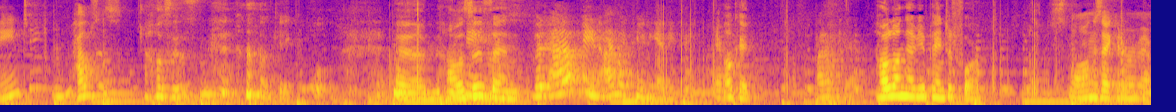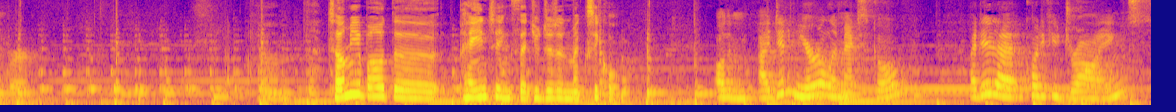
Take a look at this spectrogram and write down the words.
Painting? Houses. Houses. okay, cool. Um, houses and But I don't paint. I like painting anything. Everything. okay. I don't care. How long have you painted for? As long as I can remember. Um, tell me about the paintings that you did in Mexico. Oh, the, I did a mural in Mexico. I did uh, quite a few drawings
